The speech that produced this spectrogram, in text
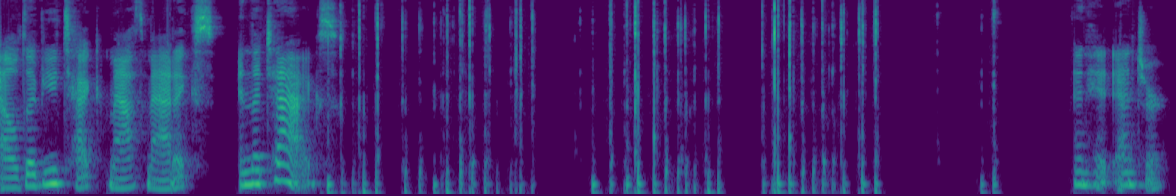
LW Tech Mathematics in the tags. And hit enter.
